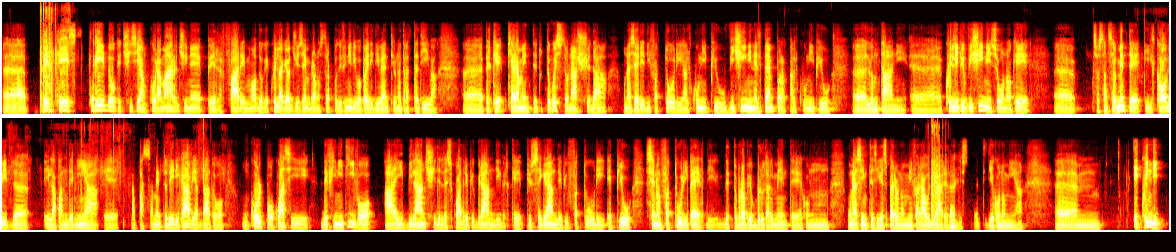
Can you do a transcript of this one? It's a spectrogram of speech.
eh, perché credo che ci sia ancora margine per fare in modo che quella che oggi sembra uno strappo definitivo poi ridiventi una trattativa, eh, perché chiaramente tutto questo nasce da una serie di fattori, alcuni più vicini nel tempo, alcuni più eh, lontani. Eh, quelli più vicini sono che eh, sostanzialmente il Covid e la pandemia e l'abbassamento dei ricavi ha dato un colpo quasi definitivo ai bilanci delle squadre più grandi, perché più sei grande, più fatturi e più se non fatturi perdi, detto proprio brutalmente con una sintesi che spero non mi farà odiare dagli studenti di economia. Ehm, e quindi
